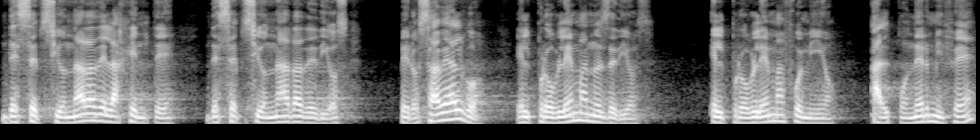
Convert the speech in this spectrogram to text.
decepcionada de la gente, decepcionada de Dios. Pero ¿sabe algo? El problema no es de Dios, el problema fue mío al poner mi fe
